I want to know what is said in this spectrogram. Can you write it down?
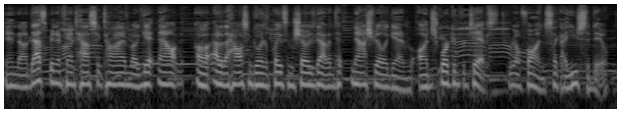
And uh, that's been a fantastic time uh, getting out uh, out of the house and going to play some shows down in t- Nashville again. Uh, just working for tips. Real fun, just like I used to do.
